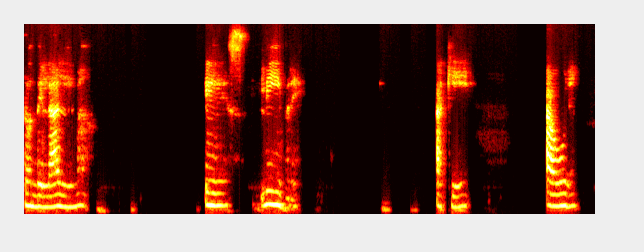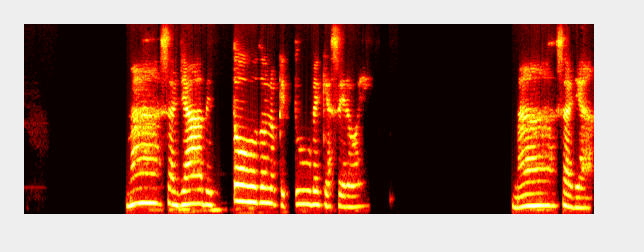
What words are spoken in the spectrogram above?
donde el alma es libre. Aquí, ahora más allá de todo lo que tuve que hacer hoy, más allá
